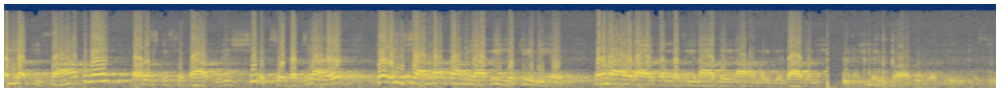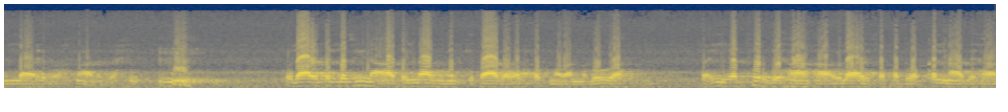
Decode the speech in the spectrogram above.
اللہ کی ساتھ میں اور اس کی صفات میں شرک سے بچنا ہے۔ تو انشاءاللہ کامیابی یقینی ہے۔ فرمایا اولئک الذین آتیناہم الکتاب الشیطان الرجیم۔ بسم اللہ الرحمن الرحیم۔ اولئک الذین آتیناہم الکتاب والحکم والنبوہ۔ فإن يكفر بها هؤلاء فقد وكلنا بها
